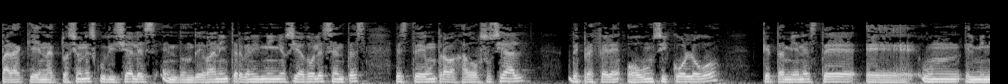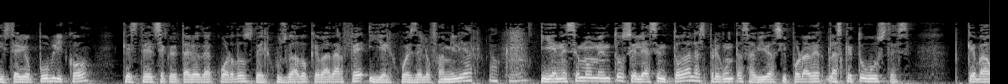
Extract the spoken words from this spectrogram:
para que en actuaciones judiciales en donde van a intervenir niños y adolescentes esté un trabajador social de o un psicólogo que también esté eh, el Ministerio Público, que esté el secretario de acuerdos del juzgado que va a dar fe y el juez de lo familiar. Y en ese momento se le hacen todas las preguntas habidas y por haber, las que tú gustes, que va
